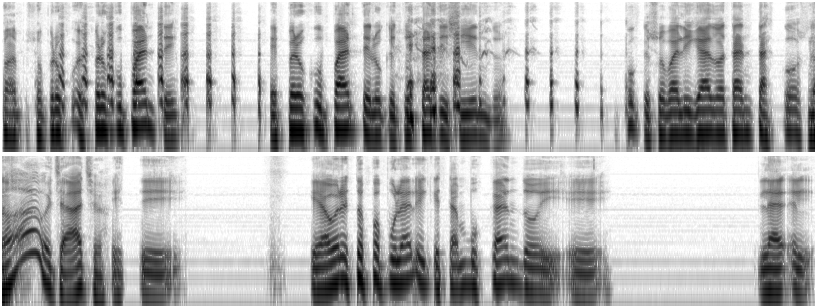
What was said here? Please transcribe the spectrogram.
Es preocu- es preocupante. Es preocupante lo que tú estás diciendo. porque eso va ligado a tantas cosas. No, muchacho. Este, que ahora estos populares que están buscando eh, eh, la- el-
